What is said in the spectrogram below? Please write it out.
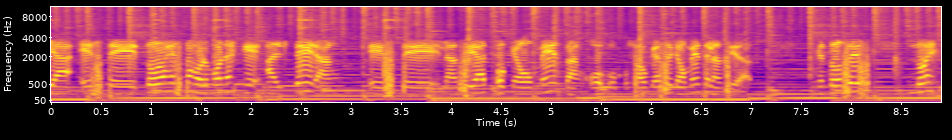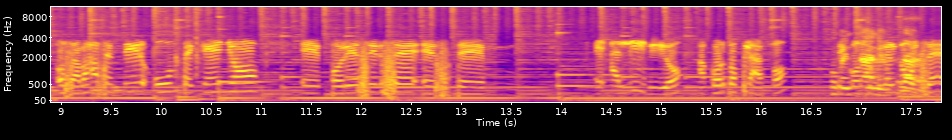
ya este, todas estas hormonas que alteran este, la ansiedad o que aumentan, o, o, sea, o que hace que aumente la ansiedad. Entonces, no es, o sea, vas a sentir un pequeño, eh, podría decirse, este eh, alivio a corto plazo de consumir el dulce,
